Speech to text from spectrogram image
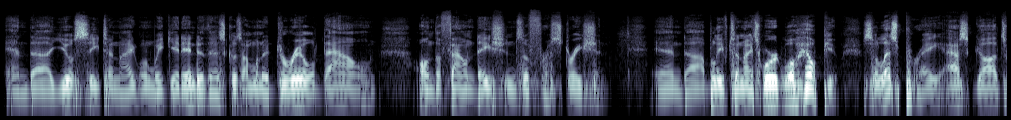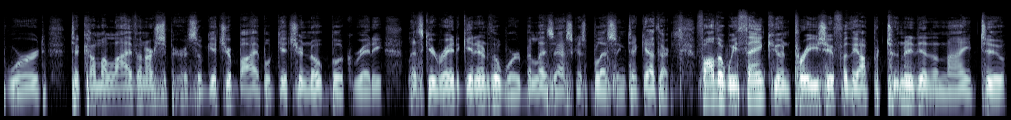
and uh, you'll see tonight when we get into this because I'm going to drill down on the foundations of frustration. And uh, I believe tonight's word will help you. So let's pray, ask God's word to come alive in our spirit. So get your Bible, get your notebook ready. Let's get ready to get into the word, but let's ask His blessing together. Father, we thank you and praise you for the opportunity tonight to,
